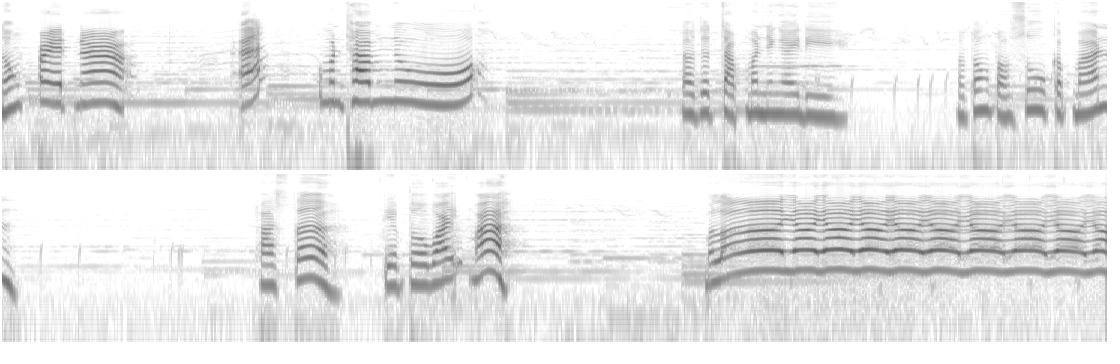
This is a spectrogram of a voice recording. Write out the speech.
น้องเป็ดนะเอ๊ะมันทำหนู เราจะจับมันยังไงดี เราต้องต่อสู้กับมัน พลาสเตอร์ เตรียมตัวไว้ มา มาเลยย่าย่าย่าย่าย่าย่าย่าย่ายา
